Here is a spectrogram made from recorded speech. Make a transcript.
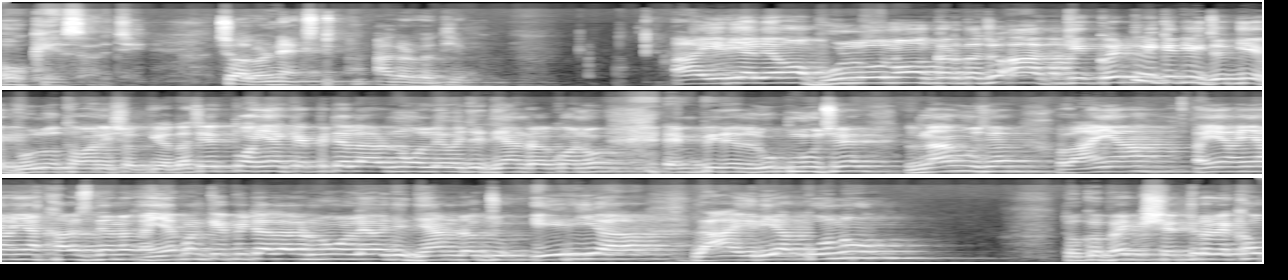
ઓકે સરજી ચલો નેક્સ્ટ આગળ વધીએ. આ એરિયા લેવામાં ભૂલો ન કરતા જો આ કેટલી કેટલી જગ્યાએ ભૂલો થવાની શક્યતા છે? એક તો અહીંયા કેપિટલ આર નો લેવે છે, ધ્યાન રાખવાનું. એમ્પિરિયલ લૂપનું છે, નાનું છે. હવે અહીંયા અહીંયા અહીંયા અહીંયા ખાસ ધ્યાન અહીંયા પણ કેપિટલ આર નો લેવે છે, ધ્યાન રાખજો. એરિયા આ એરિયા કોનો? તો કે ભાઈ ક્ષેત્ર રેખાઓ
